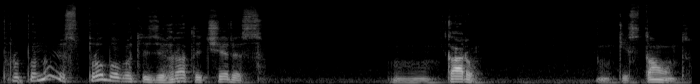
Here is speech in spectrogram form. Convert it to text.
пропоную спробувати зіграти через кару. Якийсь таунт.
